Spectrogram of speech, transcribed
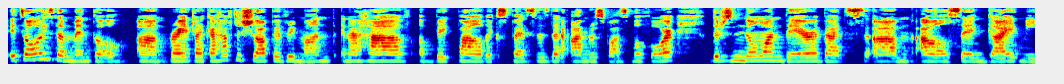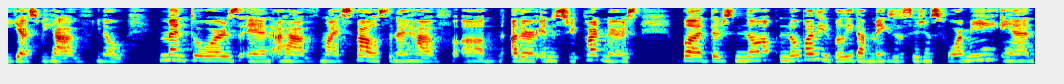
it's always the mental, um, right? Like I have to shop every month and I have a big pile of expenses that I'm responsible for. There's no one there that's, um, I'll say guide me. Yes, we have, you know, mentors and I have my spouse and I have um, other industry partners. but there's no nobody really that makes the decisions for me and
